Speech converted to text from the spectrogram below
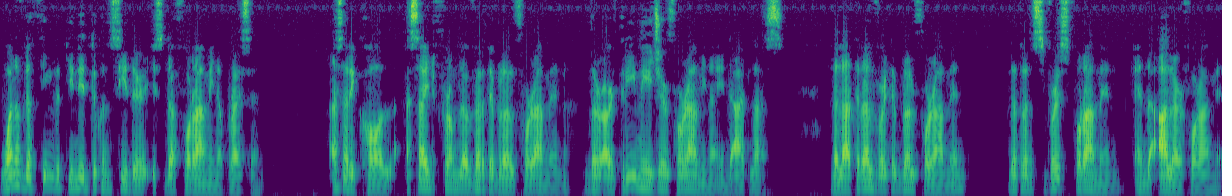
One of the things that you need to consider is the foramina present. As I recall, aside from the vertebral foramen, there are three major foramina in the atlas. The lateral vertebral foramen, the transverse foramen, and the alar foramen.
